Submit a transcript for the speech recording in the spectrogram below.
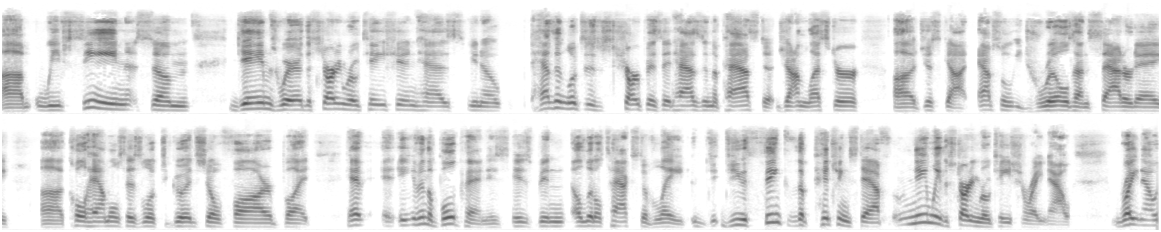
Um, we've seen some games where the starting rotation has, you know, hasn't looked as sharp as it has in the past. Uh, Jon Lester uh, just got absolutely drilled on Saturday. Uh, Cole Hamels has looked good so far, but have, even the bullpen has, has been a little taxed of late. Do, do you think the pitching staff, namely the starting rotation right now, right now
